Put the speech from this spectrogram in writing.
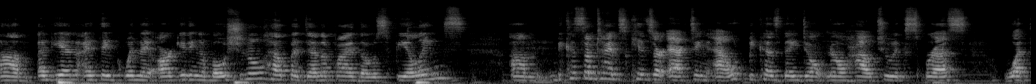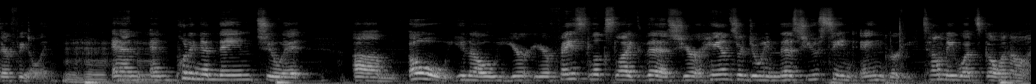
Um, again, I think when they are getting emotional, help identify those feelings. Um, because sometimes kids are acting out because they don't know how to express what they're feeling. and, and putting a name to it um, oh, you know, your your face looks like this, your hands are doing this, you seem angry. Tell me what's going on.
